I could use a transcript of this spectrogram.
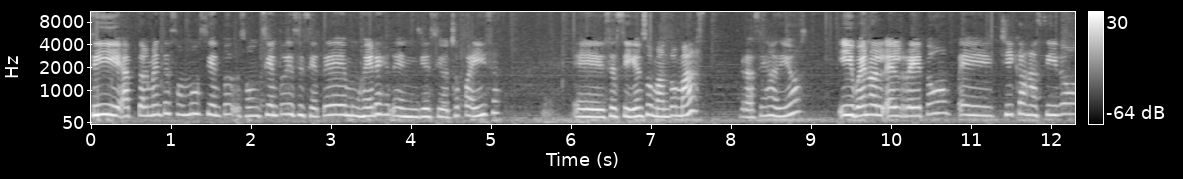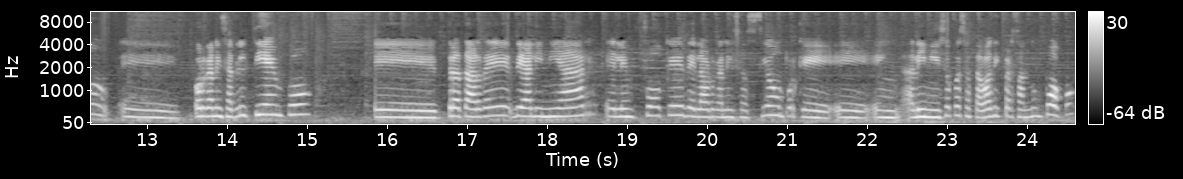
Sí, actualmente somos ciento, son 117 mujeres en 18 países. Eh, se siguen sumando más, gracias a Dios. Y bueno, el, reto, eh, chicas, ha sido eh, organizar el tiempo, tratar de, alinear el enfoque de la organización, porque en, al inicio pues se estaba dispersando un poco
